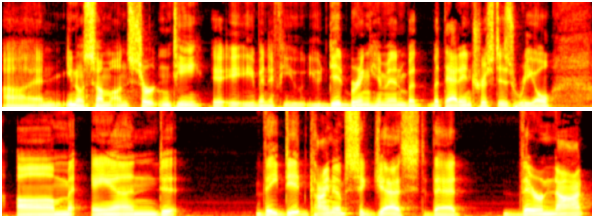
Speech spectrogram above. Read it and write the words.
uh, and you know some uncertainty, even if you you did bring him in. But but that interest is real. Um, and they did kind of suggest that they're not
